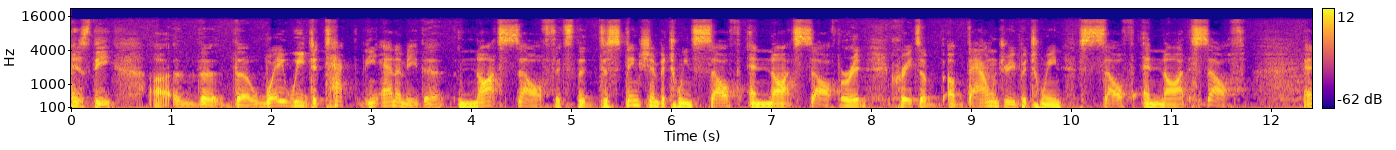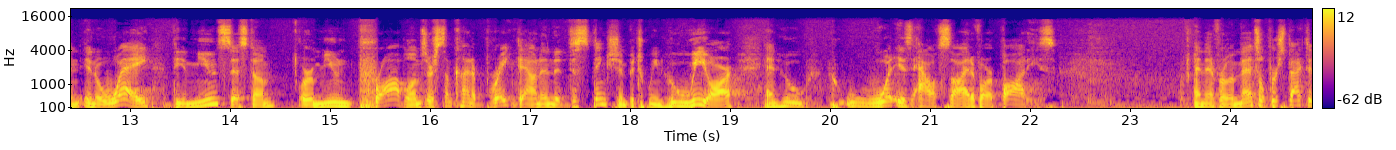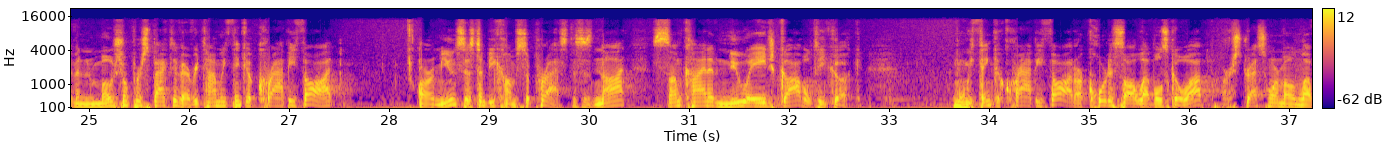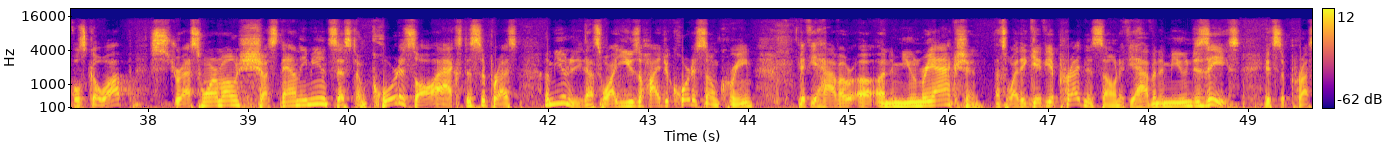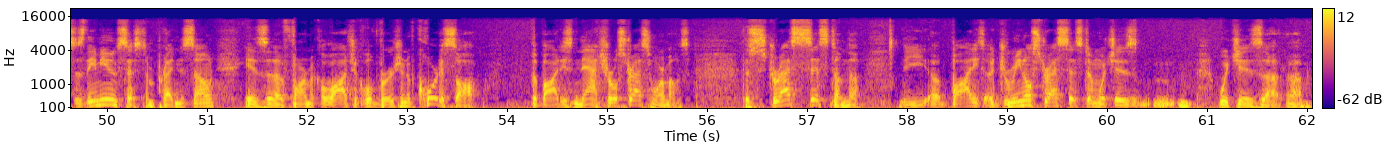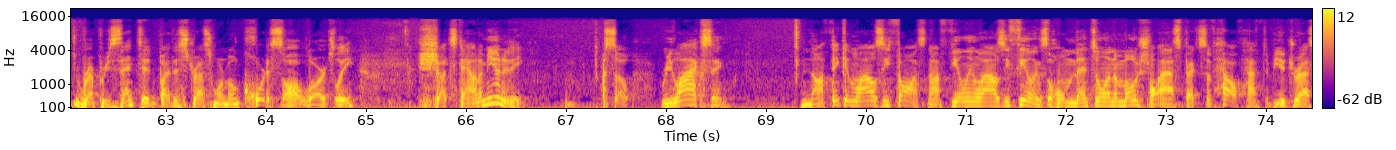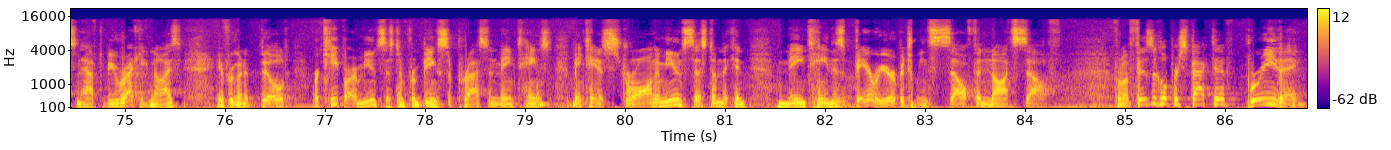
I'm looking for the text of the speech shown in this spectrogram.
is the uh, the the way we detect the enemy, the not self. It's the distinction between self and not self, or it creates a, a boundary between self and not self. And in a way, the immune system or immune problems are some kind of breakdown in the distinction between who we are and who what is outside of our bodies. And then from a mental perspective and an emotional perspective, every time we think a crappy thought, our immune system becomes suppressed. This is not some kind of new age gobbledygook. When we think a crappy thought, our cortisol levels go up, our stress hormone levels go up. Stress hormone shuts down the immune system. Cortisol acts to suppress immunity. That's why you use a hydrocortisone cream if you have a, a, an immune reaction. That's why they give you prednisone if you have an immune disease. It suppresses the immune system. Prednisone is a pharmacological version of cortisol, the body's natural stress hormones. The stress system, the, the uh, body's adrenal stress system, which is, which is uh, uh, represented by the stress hormone cortisol largely, shuts down immunity. So, relaxing, not thinking lousy thoughts, not feeling lousy feelings. The whole mental and emotional aspects of health have to be addressed and have to be recognized if we're going to build or keep our immune system from being suppressed and maintain, maintain a strong immune system that can maintain this barrier between self and not self. From a physical perspective, breathing,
